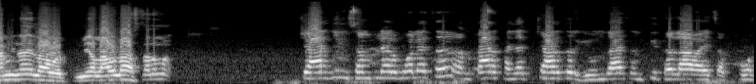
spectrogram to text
आम्ही नाही लावत. मी लावला असताना मग. चार्जिंग संपल्यावर बोलायचं आणि कारखान्यात चार्जर घेऊन जायचं आणि तिथं लावायचा phone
